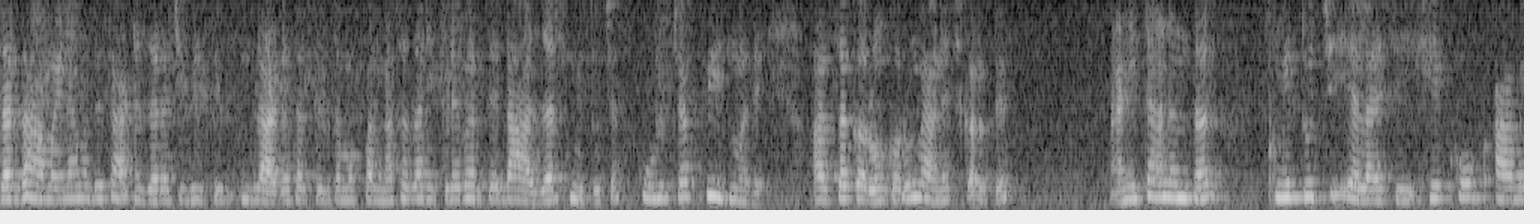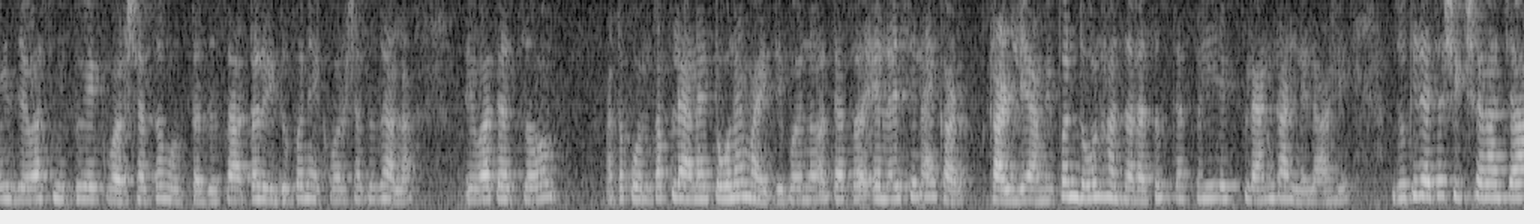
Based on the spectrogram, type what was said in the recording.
जर दहा महिन्यामध्ये साठ हजाराची बी सी लागत असेल तर मग पन्नास हजार इकडे भरते दहा हजार स्मितूच्या स्कूलच्या फीजमध्ये. असं करून करून मॅनेज करते. आणि त्यानंतर स्मितूची एल आय सी हे खूप आम्ही जेव्हा स्मितू एक वर्षाचा होता जसं आता रिदू पण एक वर्षाचा झाला तेव्हा त्याचं आता कोणता प्लॅन आहे तो नाही माहिती पण त्याचं एल आय सी नाही काढ काढली आम्ही. पण दोन हजाराचाच त्याचाही एक प्लॅन काढलेला आहे जो की त्याच्या शिक्षणाच्या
